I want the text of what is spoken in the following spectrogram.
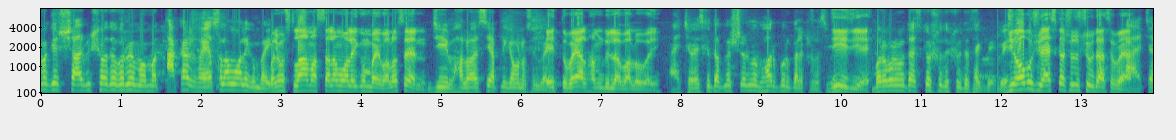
আমাকে সার্বিক সহায়তা করবে মোহাম্মদ আকাশ ভাই। আসসালামু আলাইকুম ভাই। ওয়ালাইকুম আসসালাম আসসালামু আলাইকুম ভাই ভালো আছেন? জি ভালো আছি। আপনি কেমন আছেন ভাই? এই তো ভাই আলহামদুলিল্লাহ ভালো ভাই। আচ্ছা আজকে তো আপনার শোরুমে ভরপুর কালেকশন আছে। জি জি। বরাবর মতো আজকেও সুযোগ সুবিধা থাকবে। জি অবশ্যই আজকাল সুযোগ সুবিধা আছে ভাই। আচ্ছা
